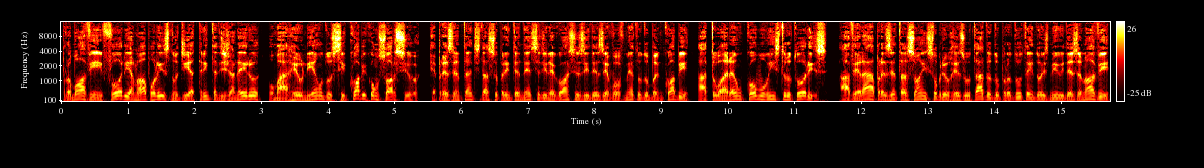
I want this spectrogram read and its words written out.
promove em Florianópolis, no dia 30 de janeiro, uma reunião do Cicobi Consórcio. Representantes da Superintendência de Negócios e Desenvolvimento do Bancob atuarão como instrutores. Haverá apresentações sobre o resultado do produto em 2019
